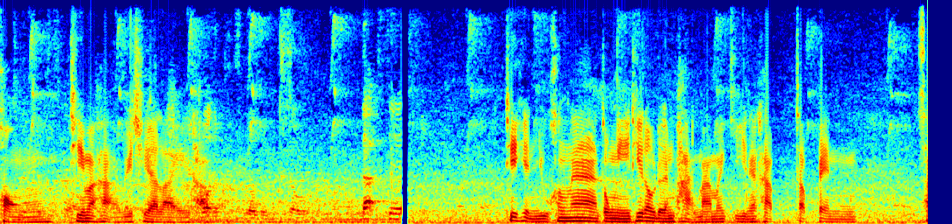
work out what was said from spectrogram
ของที่มหาวิทยาลัยครับ ที่เห็นอยู่ข้างหน้าตรงนี้ที่เราเดินผ่านมาเมื่อกี้นะครับ จะเป็นส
